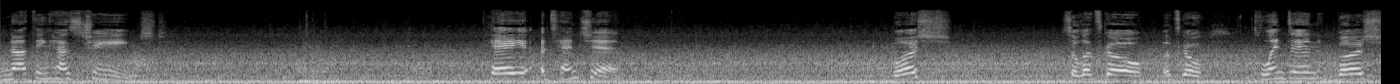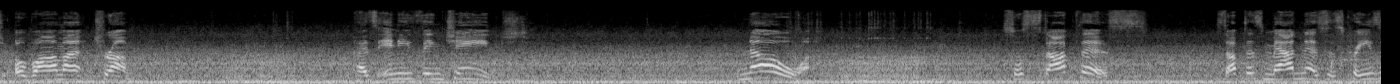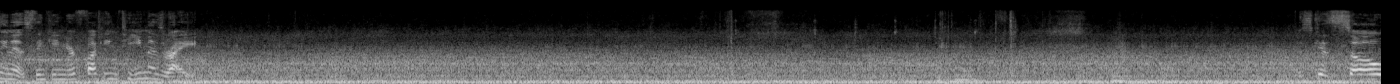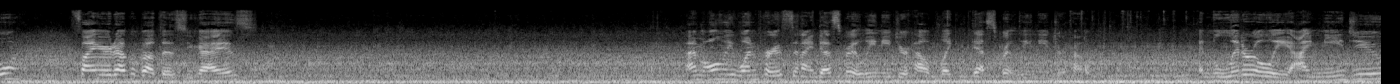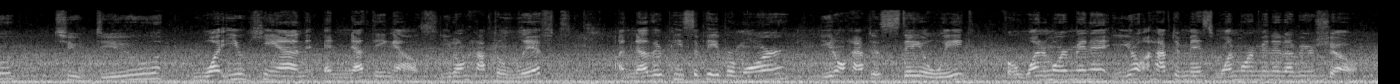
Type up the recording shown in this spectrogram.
Nothing has changed. Pay attention. Bush. So let's go, let's go Clinton, Bush, Obama, Trump. Has anything changed? No. So stop this. Stop this madness, this craziness, thinking your fucking team is right. This gets so fired up about this, you guys. I'm only one person. I desperately need your help. Like, desperately need your help. And literally, I need you to do what you can and nothing else. You don't have to lift another piece of paper more. You don't have to stay awake for one more minute. You don't have to miss one more minute of your show.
